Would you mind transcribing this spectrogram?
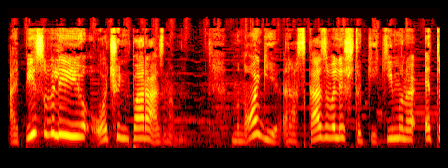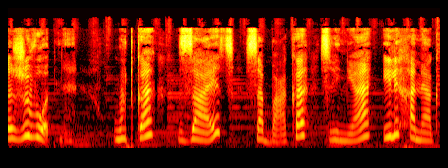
Описывали ее очень по-разному. Многие рассказывали, что Кикимора – это животное, утка, заяц, собака, свинья или хомяк.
